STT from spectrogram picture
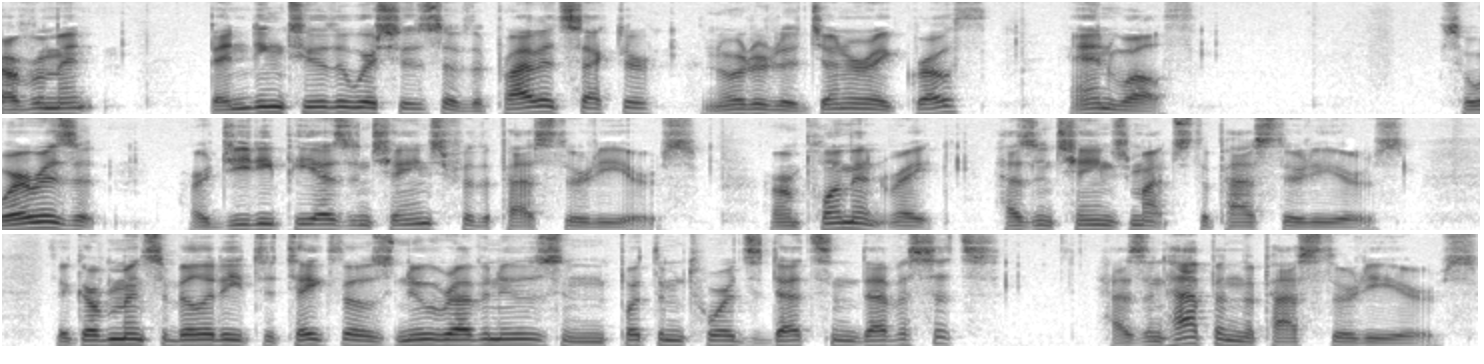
Government bending to the wishes of the private sector in order to generate growth and wealth. So where is it? Our GDP hasn't changed for the past 30 years. Our employment rate hasn't changed much the past 30 years. The government's ability to take those new revenues and put them towards debts and deficits hasn't happened the past 30 years.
